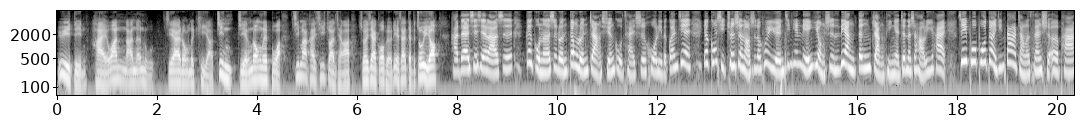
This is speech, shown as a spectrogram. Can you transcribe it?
玉鼎、海湾、南人湖。接拢咧起啊，进前拢咧播啊，即马开始转强啊，所以这股票你也使特别注意哦。好的，谢谢老师。个股呢是轮动轮涨，选股才是获利的关键。要恭喜春盛老师的会员，今天连勇是亮灯涨停，哎，真的是好厉害。这一波波段已经大涨了三十二趴，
